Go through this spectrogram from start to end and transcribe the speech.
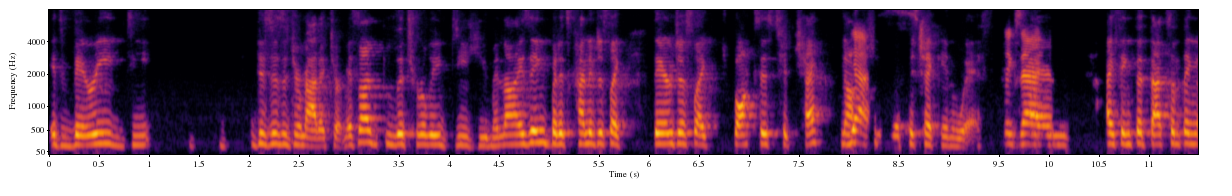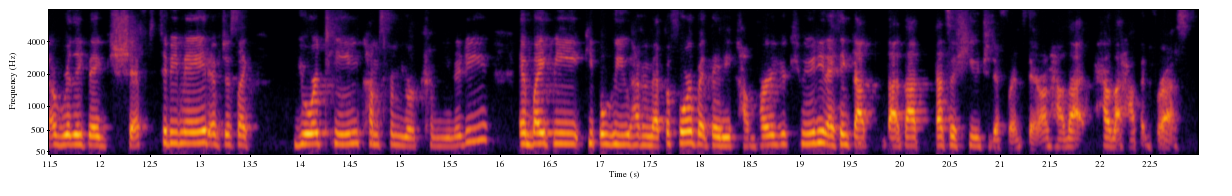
it's very deep this is a dramatic term it's not literally dehumanizing but it's kind of just like they're just like boxes to check not yes. people to check in with exactly and i think that that's something a really big shift to be made of just like your team comes from your community. It might be people who you haven't met before, but they become part of your community. And I think that that that that's a huge difference there on how that how that happened for us.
